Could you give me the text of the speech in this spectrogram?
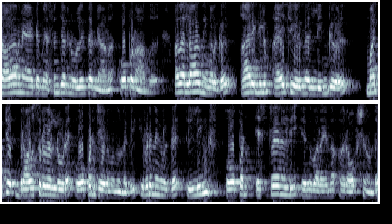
സാധാരണയായിട്ട് മെസ്സഞ്ചറിനുള്ളിൽ തന്നെയാണ് ഓപ്പൺ ആകുന്നത് അതല്ലാതെ നിങ്ങൾക്ക് ആരെങ്കിലും അയച്ചു തരുന്ന ലിങ്കുകൾ മറ്റ് ബ്രൗസറുകളിലൂടെ ഓപ്പൺ ചെയ്യണമെന്നുണ്ടെങ്കിൽ ഇവിടെ നിങ്ങൾക്ക് ലിങ്ക്സ് ഓപ്പൺ എക്സ്റ്റേണലി എന്ന് പറയുന്ന ഒരു ഓപ്ഷൻ ഉണ്ട്.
